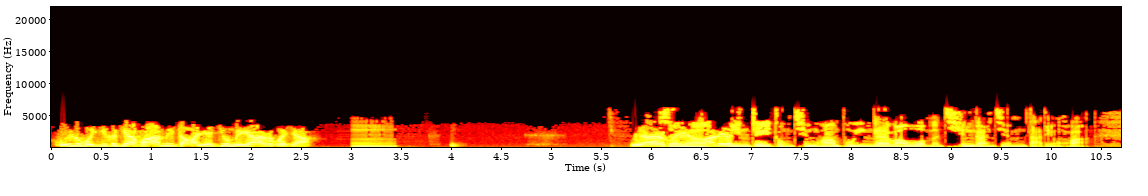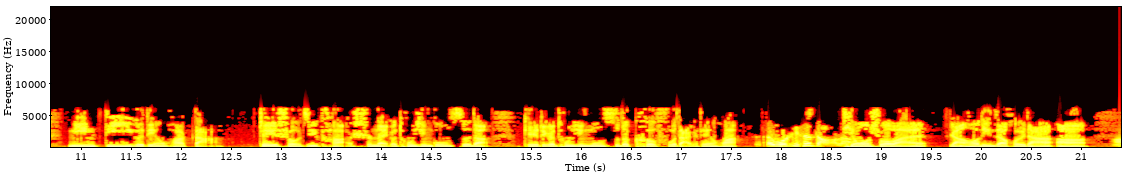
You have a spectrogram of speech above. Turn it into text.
回来我一个电话还没打呢，就没二十块钱。嗯。没二十块钱。先生，您这种情况不应该往我们情感节目打电话。您第一个电话打，这手机卡是哪个通信公司的？给这个通信公司的客服打个电话。哎，我给他打了。听我说完。然后您再回答啊啊，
